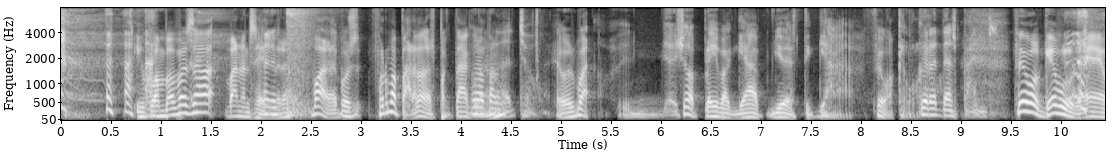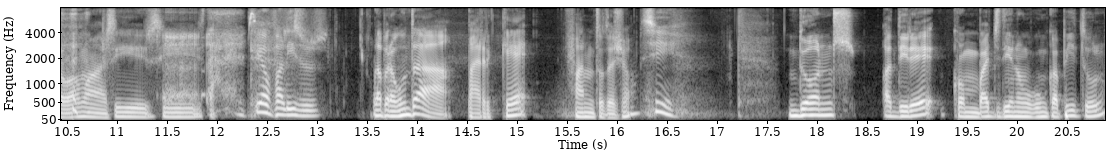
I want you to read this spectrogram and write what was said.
I quan va passar, van encendre. bueno, doncs forma part de l'espectacle. Forma part no? del show. Llavors, bueno, això del playback ja, jo ja estic ja... Feu el que vulgueu. Corret d'espans. Feu el que vulgueu, home, sí, sí... Està bé. Sigueu feliços. La pregunta, per què fan tot això? Sí. Doncs et diré, com vaig dir en algun capítol,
